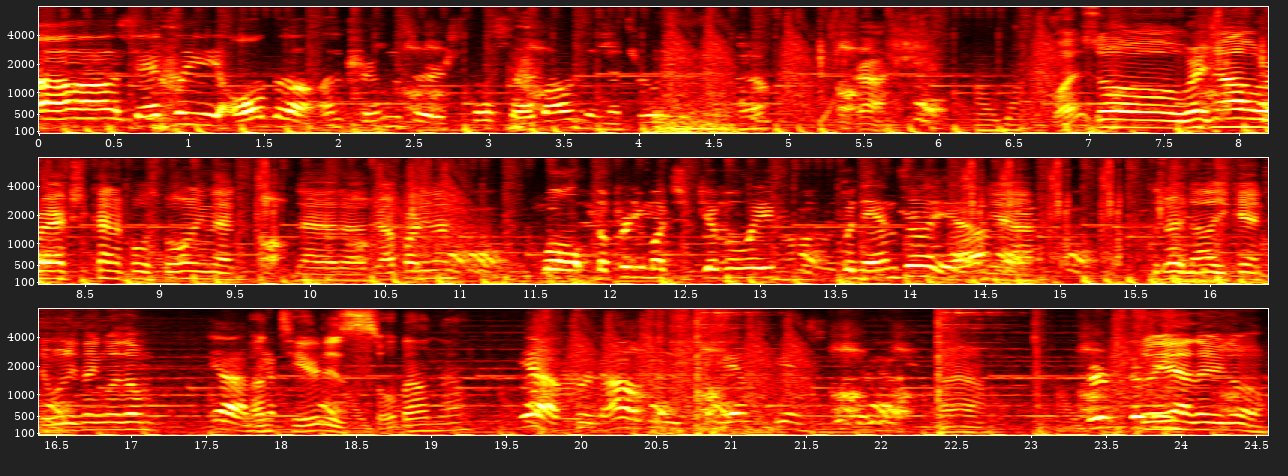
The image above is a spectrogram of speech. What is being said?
Uh, sadly, all the untrims are still soulbound, and that's really yeah. Ah. What? So right now we're actually kind of postponing that that uh, drop party then. Well, the pretty much giveaway bonanza, yeah. Yeah. Because right now you can't do anything with them. Yeah. Untiered is soulbound now? Yeah, for now, because the band's being stupid. Wow. They're, they're So being- yeah, there you go.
